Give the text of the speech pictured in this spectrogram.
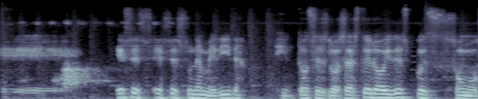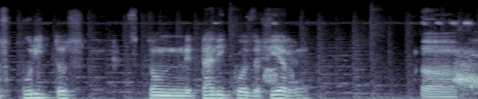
Eh, esa, es, una medida. Entonces los asteroides pues son oscuritos, son metálicos de fierro ah,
